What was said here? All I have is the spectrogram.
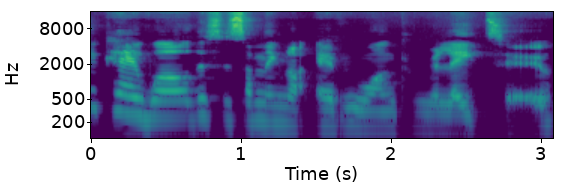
okay, well, this is something not everyone can relate to.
